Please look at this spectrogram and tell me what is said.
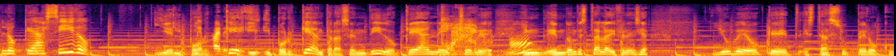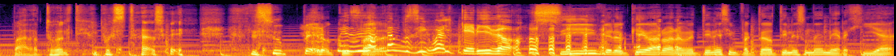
lo que ha sido y el por qué y, por qué han trascendido, qué han hecho, de, en, dónde está la diferencia. Yo veo que estás súper ocupada, todo el tiempo estás eh, súper pues ocupada. Pues andamos igual, querido. Sí, pero qué bárbara, me tienes impactado, tienes una energía.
